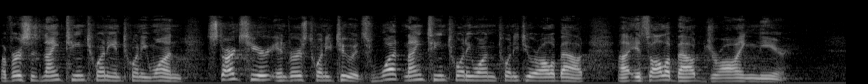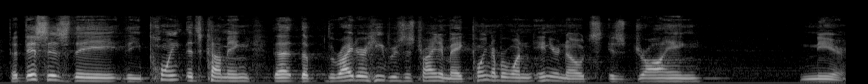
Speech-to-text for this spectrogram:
of verses 19, 20, and 21 starts here in verse 22. It's what 19, 21, 22 are all about. Uh, it's all about drawing near. That this is the, the point that's coming that the, the writer of Hebrews is trying to make. Point number one in your notes is drawing near.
